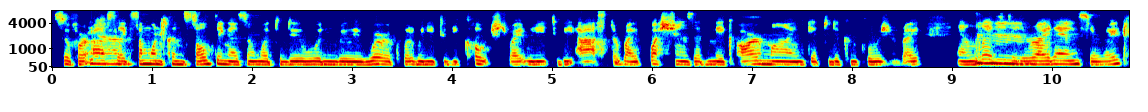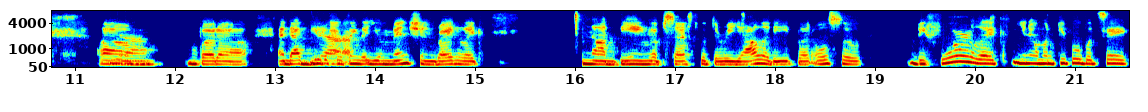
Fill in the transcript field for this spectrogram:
So for yeah. us, like someone consulting us on what to do wouldn't really work, but we need to be coached, right? We need to be asked the right questions that make our mind get to the conclusion, right? And mm-hmm. live to the right answer, right? Um, yeah. But, uh, and that beautiful yeah. thing that you mentioned, right? Like, not being obsessed with the reality, but also before, like, you know, when people would say,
